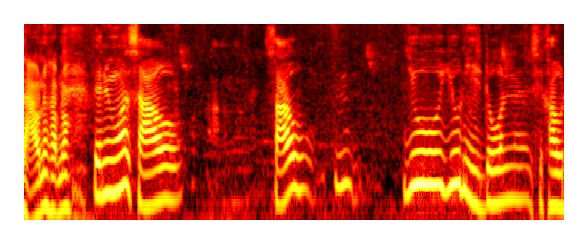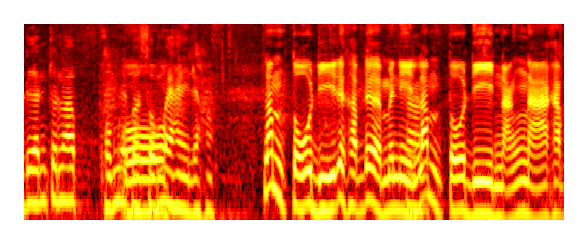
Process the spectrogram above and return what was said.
สาวนะครับเนาะเป็นงัวสาวสาวอยู่อยู่นี่โดนสิเขาเดือนจนว่าผมได้ผสมไปให้แล้วครับ ล่ำโตดีด้วยครับ เด้อแม่นี่ครับล่ำโตดีหนังหนาครับ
